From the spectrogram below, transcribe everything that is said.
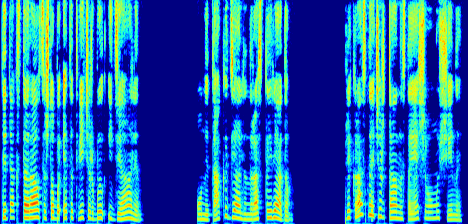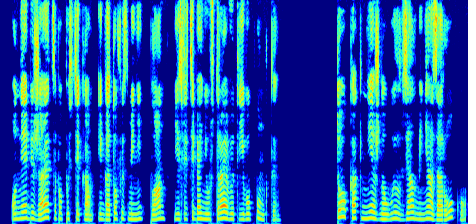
Ты так старался, чтобы этот вечер был идеален. Он и так идеален, раз ты рядом. Прекрасная черта настоящего мужчины. Он не обижается по пустякам и готов изменить план, если тебя не устраивают его пункты. То, как нежно Уилл взял меня за руку,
